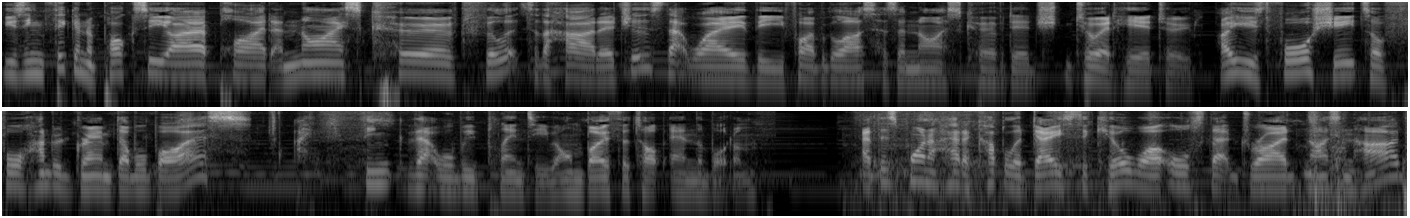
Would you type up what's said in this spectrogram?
Using thickened epoxy, I applied a nice curved fillet to the hard edges. That way, the fiberglass has a nice curved edge to adhere to. I used four sheets of 400 gram double bias. I think that will be plenty on both the top and the bottom. At this point I had a couple of days to kill while also that dried nice and hard.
